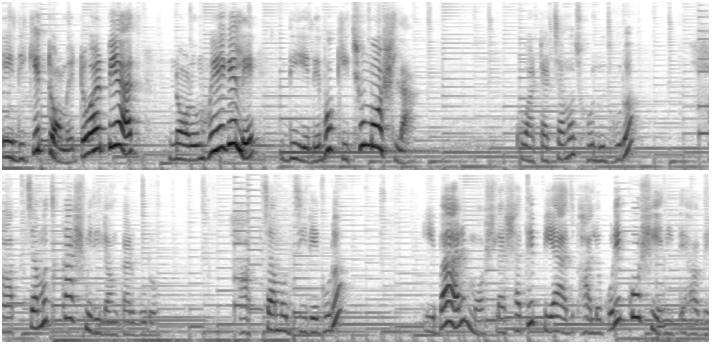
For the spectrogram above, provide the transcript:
এদিকে টমেটো আর পেঁয়াজ নরম হয়ে গেলে দিয়ে দেব কিছু মশলা। কোয়াটার চামচ হলুদ গুঁড়ো হাফ চামচ কাশ্মীরি লঙ্কার গুঁড়ো, হাফ চামচ জিরে গুঁড়ো। এবার মশলার সাথে পেঁয়াজ ভালো করে কষিয়ে নিতে হবে।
